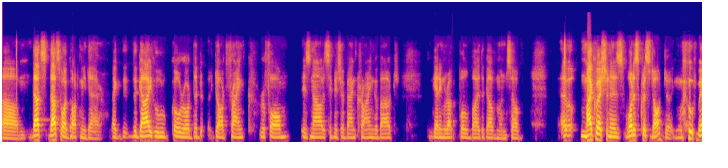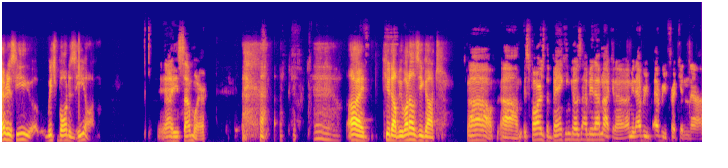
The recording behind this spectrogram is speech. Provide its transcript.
Um, that's that's what got me there. Like the, the guy who co-wrote the Dodd Frank reform is now at Signature Bank crying about getting rug pulled by the government. So uh, my question is, what is Chris Dodd doing? Where is he? Which board is he on? Yeah, he's somewhere. All right, QW. What else you got? Oh, um, as far as the banking goes, I mean, I'm not gonna. I mean, every every freaking uh,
